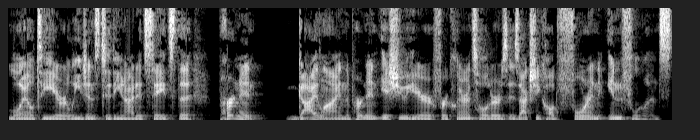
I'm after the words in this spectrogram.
loyalty or allegiance to the United States. The pertinent guideline, the pertinent issue here for clearance holders is actually called foreign influence.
